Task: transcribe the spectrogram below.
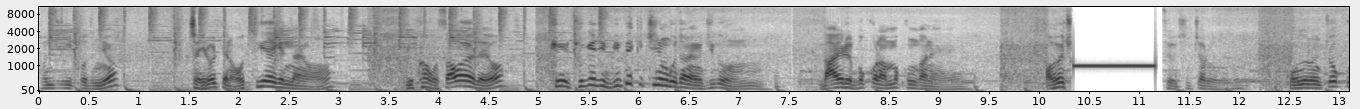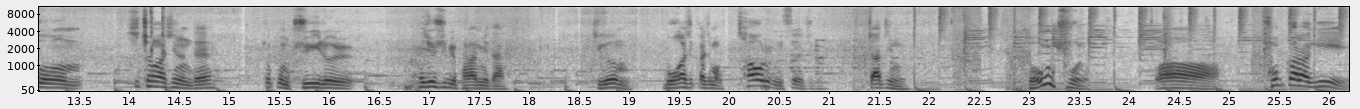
던지고 있거든요. 자, 이럴 때는 어떻게 해야겠나요? 욕하고 싸워야 돼요? 저게, 저게 지금 민폐 끼치는 거잖아요, 지금. 나이를 먹건 안 먹건 간에. 아, 왜 X요, 진짜로. 오늘은 조금 시청하시는데 조금 주의를 해주시길 바랍니다. 지금 모가지까지 막 차오르고 있어요, 지금. 짜증이. 너무 추워요. 와, 손가락이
